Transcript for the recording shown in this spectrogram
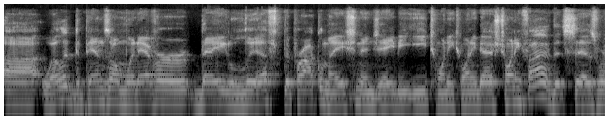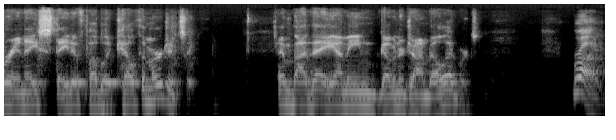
Uh, well, it depends on whenever they lift the proclamation in JBE 2020 25 that says we're in a state of public health emergency. And by they, I mean Governor John Bell Edwards. right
